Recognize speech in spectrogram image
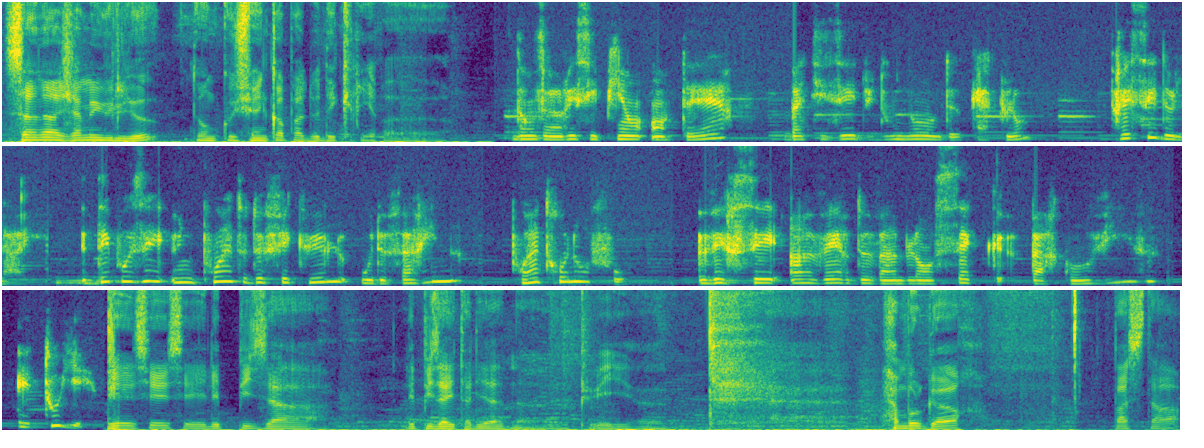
Ça n'a jamais eu lieu, donc je suis incapable de décrire. euh, Dans un récipient en terre, baptisé du doux nom de caclon, pressez de l'ail. Déposez une pointe de fécule ou de farine, point trop n'en faut. Versez un verre de vin blanc sec par convive et touillez. J'ai essayé, c'est les pizzas, les pizzas italiennes, puis euh, hamburger, pasta.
